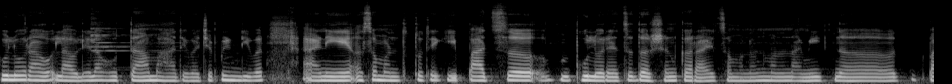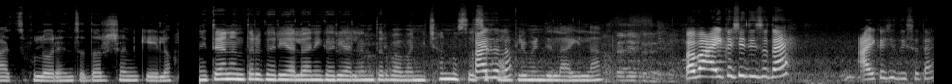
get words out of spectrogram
फुलो राव लावलेला होता महादेवाच्या पिंडीवर. आणि असं म्हणत होते की पाच फुलोऱ्याचं दर्शन करायचं म्हणून म्हणून आम्ही पाच फुलोऱ्यांचं दर्शन केलं. आणि त्यानंतर घरी आलो आणि घरी आल्यानंतर बाबांनी छान मस्त कॉम्प्लिमेंट दिला आईला. बाबा आई कशी दिसत आहे? आई कशी दिसत आहे?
